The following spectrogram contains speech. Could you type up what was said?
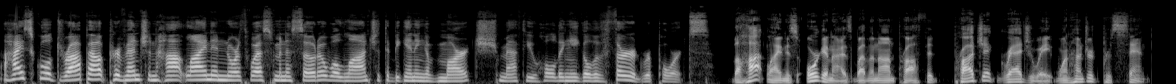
A high school dropout prevention hotline in northwest Minnesota will launch at the beginning of March. Matthew Holding Eagle III reports. The hotline is organized by the nonprofit Project Graduate 100%.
